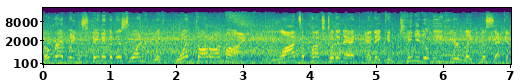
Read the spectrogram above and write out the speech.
The Red Wings came into this one with one thought on mind. Lots of pucks to the net, and they continue to lead here late in the second.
